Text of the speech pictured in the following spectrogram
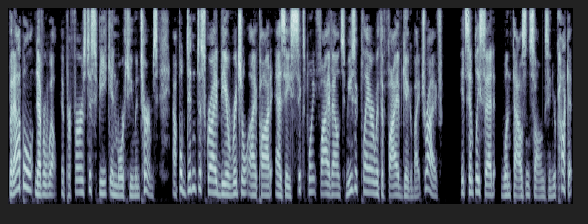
But Apple never will. It prefers to speak in more human terms. Apple didn't describe the original iPod as a 6.5 ounce music player with a 5 gigabyte drive. It simply said 1000 songs in your pocket.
